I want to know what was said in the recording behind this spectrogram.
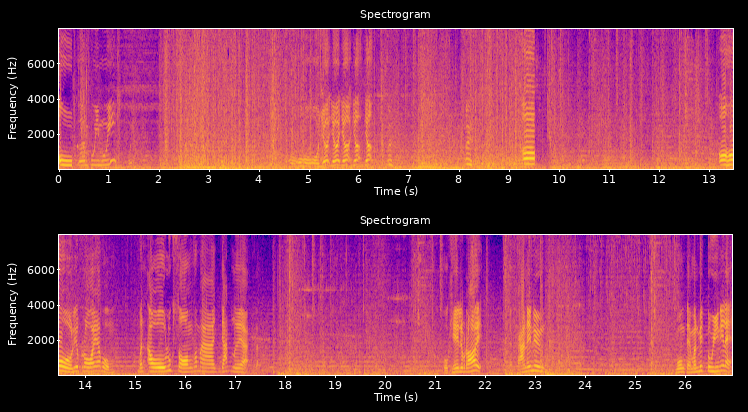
อ้เกินปุยมุยอุ๊ยโอ้โหโอ้โหเยอะเยอะเยอะเยอะเยอะอื้ออื้อโอ้โอ้โห เรียบร้อยครับผม มันเอาลูกซองเข้ามายัดเลยอะเดี๋ยวนะโอเคเรียบร้อยจัดการในหนึ่งงงแต่มันไม่ตุยนี่แหละ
